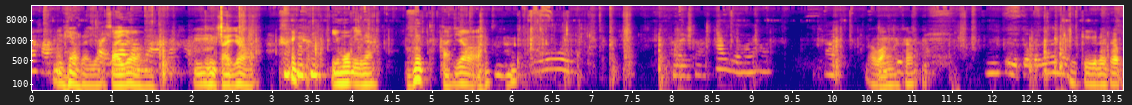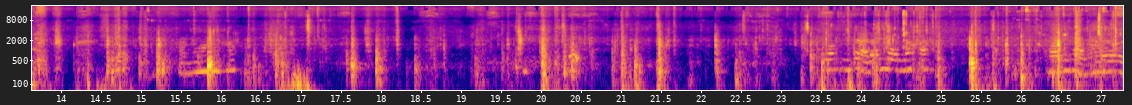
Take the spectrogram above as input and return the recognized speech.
นะคะย่อได้ย่อสายย่อต้องการนะคะอืมสายย่อ อีมุกอีกนะ หายย่อ โอ้ยอะไร คะห้ามเดี๋ยวนะคะค่ะระวังนะครับนี่คือตัวเบลเลอร์เลยนี่คือนะครับการนวดนะคะลองศีรษะด้านบนนะคะ มาที่ขามาเลย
